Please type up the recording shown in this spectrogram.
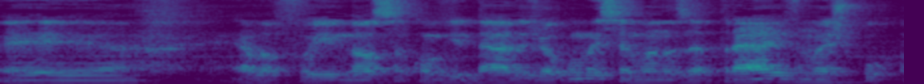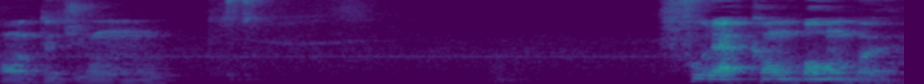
É, ela foi nossa convidada de algumas semanas atrás, mas por conta de um furacão bomba,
